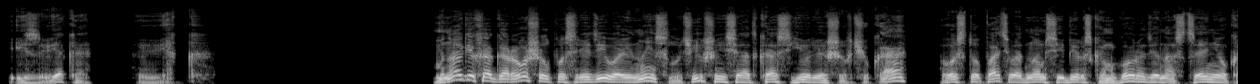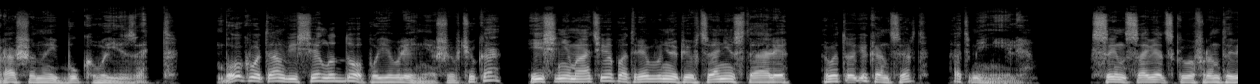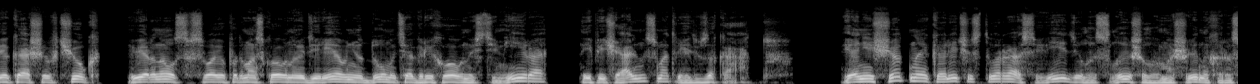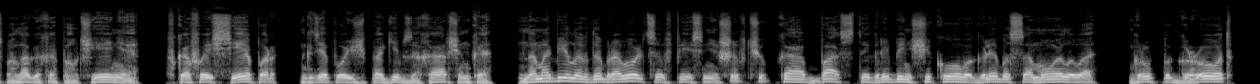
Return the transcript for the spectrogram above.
из века в век. Многих огорошил посреди войны случившийся отказ Юрия Шевчука выступать в одном сибирском городе на сцене, украшенной буквой «Z». Буква там висела до появления Шевчука, и снимать ее по требованию певца не стали. В итоге концерт отменили. Сын советского фронтовика Шевчук вернулся в свою подмосковную деревню думать о греховности мира и печально смотреть в закат. Я несчетное количество раз видел и слышал в машинах и располагах ополчения, в кафе «Сепар», где позже погиб Захарченко, на мобилах добровольцев песни Шевчука, Басты, Гребенщикова, Глеба Самойлова, группы «Грот».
